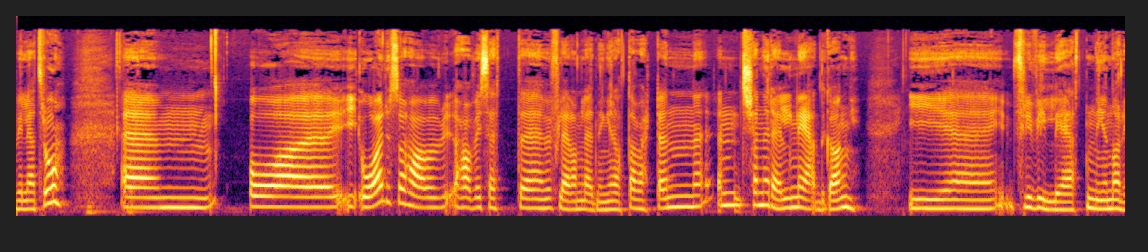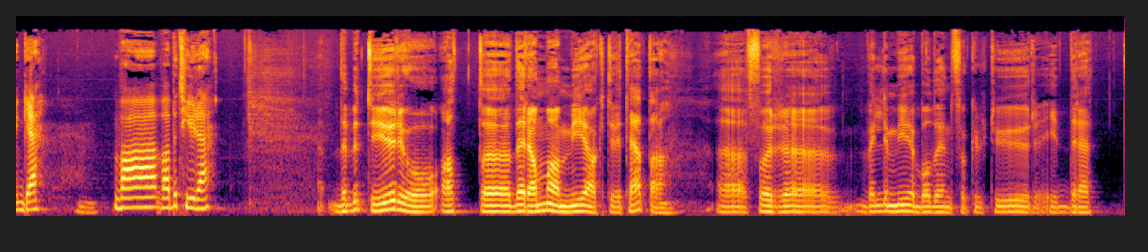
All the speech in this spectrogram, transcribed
vil jeg tro. Um, og i år så har, har, vi sett eh, ved flere anledninger at det har vært en, en generell nedgang i uh, frivilligheten i Norge. Hva, hva, betyr det? Det betyr jo at uh, det rammer mye aktiviteter. For veldig mye både innenfor kultur, idrett,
